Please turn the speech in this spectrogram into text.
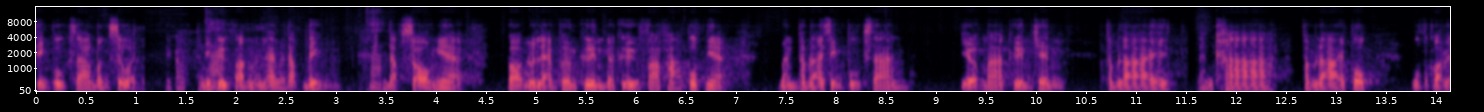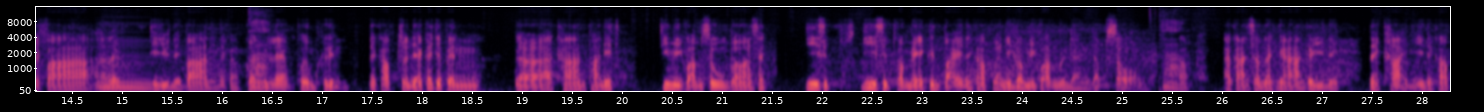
สิ่งปลูกสร้างบางส่วนนะครับอันนี้คือความรุนแรงระดับหนึ่งระดับสองเนี่ยก็รุนแรงเพิ่มขึ้นก็คือฟ้าผ่าปุ๊บเนี่ยมันทำลายสิ่งปลูกสร้างเยอะมากขึ้น เช่นทำลายหลังคาทำลายพวก อุปกรณ์ไฟฟ้าอะไรที่อยู่ในบ้านนะครับ ก็รุนแรงเพิ่มขึ้นนะครับ ส่วนใหญ่ก็จะเป็นอาคารพาณิชย์ที่มีความสูงประมาณสัก 20 20กว่าเมตรขึ้นไปนะครับ อันนี้ก็มีความรุนแรงระดับสองอาคารสำนักงานก็อยู่ในในข่ายนี้นะครับ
